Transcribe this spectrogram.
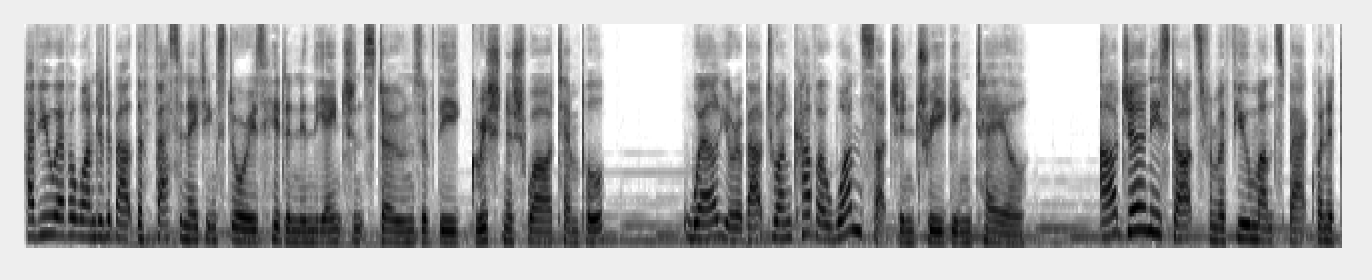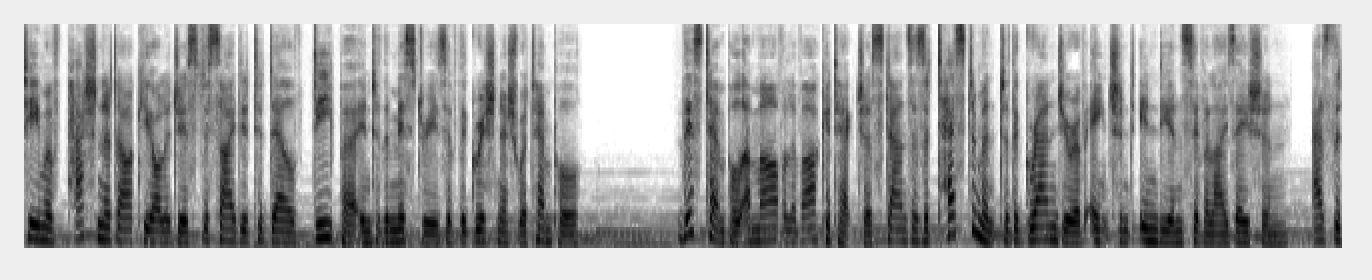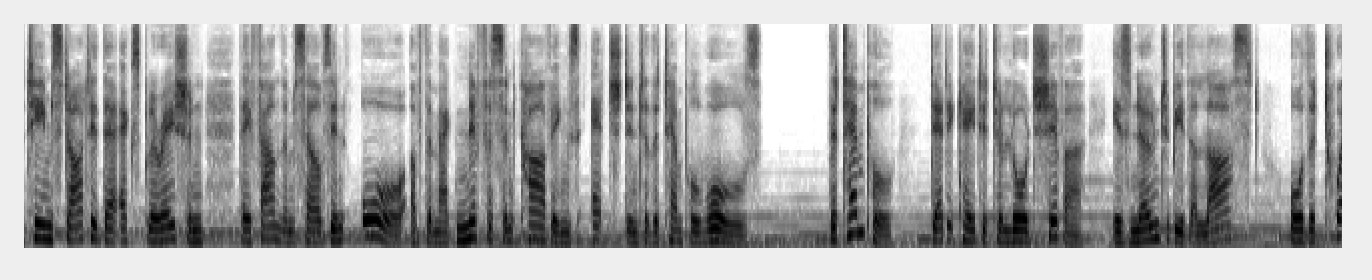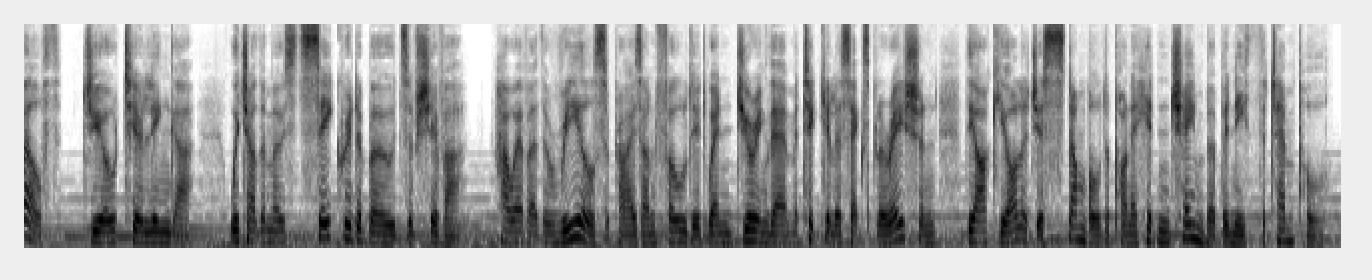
Have you ever wondered about the fascinating stories hidden in the ancient stones of the Grishneshwar temple? Well, you're about to uncover one such intriguing tale. Our journey starts from a few months back when a team of passionate archaeologists decided to delve deeper into the mysteries of the Grishneshwar temple. This temple, a marvel of architecture, stands as a testament to the grandeur of ancient Indian civilization. As the team started their exploration, they found themselves in awe of the magnificent carvings etched into the temple walls. The temple, dedicated to Lord Shiva, is known to be the last or the twelfth Jyotirlinga, which are the most sacred abodes of Shiva. However, the real surprise unfolded when, during their meticulous exploration, the archaeologists stumbled upon a hidden chamber beneath the temple.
